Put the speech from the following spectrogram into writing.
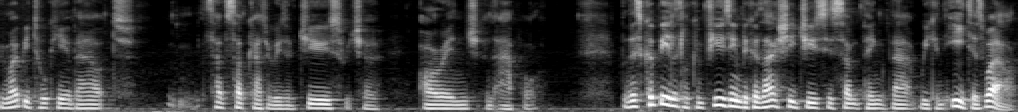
we might be talking about, let's have subcategories of juice, which are orange and apple. But this could be a little confusing because actually juice is something that we can eat as well.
